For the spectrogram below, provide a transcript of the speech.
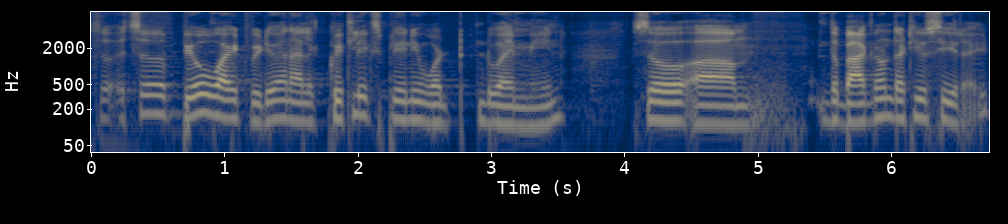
So it's a pure white video and i'll quickly explain you what do i mean. So um, the background that you see right?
